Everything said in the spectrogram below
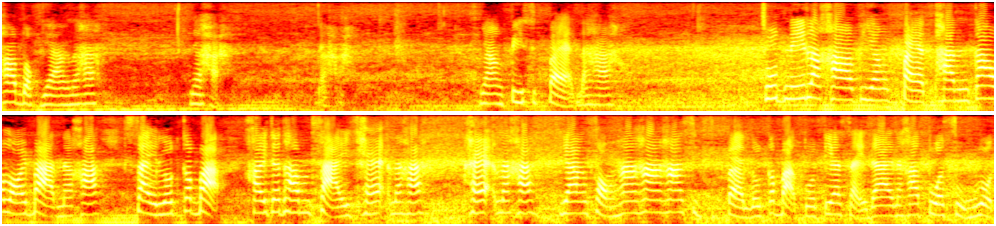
ภาพดอกยางนะคะ เนี่ยค่ะ เนี่ยค่ะ ยางปี 18 นะคะ ชุดนี้ราคาเพียง 8,900 บาทนะคะ ใส่รถกระบะ ใครจะทำสายแคะนะคะ แคะนะคะ ยาง 255518 รถกระบะตัวเตี้ยใส่ได้นะคะ ตัวสูงโหลด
